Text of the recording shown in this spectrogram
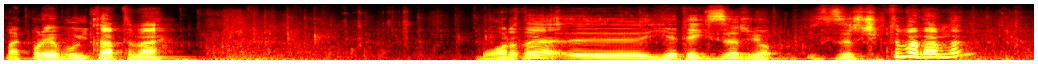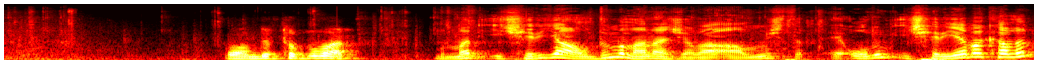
Bak buraya boyut attım ha. Bu arada e, yedek zırh yok. Zırh çıktı mı adamdan? Bondür topu var. Bunlar içeriye aldı mı lan acaba? Almıştır. E oğlum içeriye bakalım.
